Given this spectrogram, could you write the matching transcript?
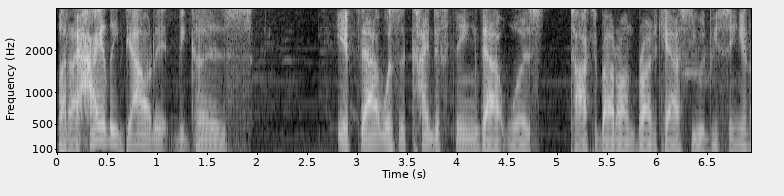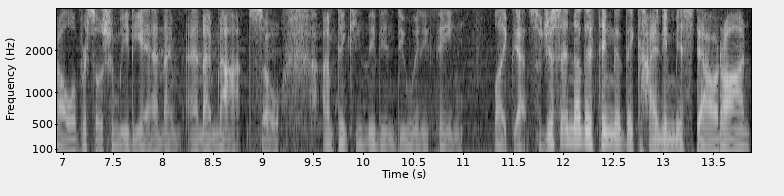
But i highly doubt it because if that was the kind of thing that was talked about on broadcast you would be seeing it all over social media and i'm and i'm not. So i'm thinking they didn't do anything like that. So just another thing that they kind of missed out on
